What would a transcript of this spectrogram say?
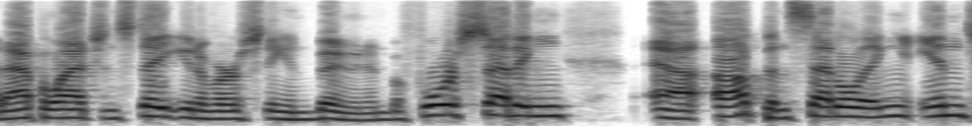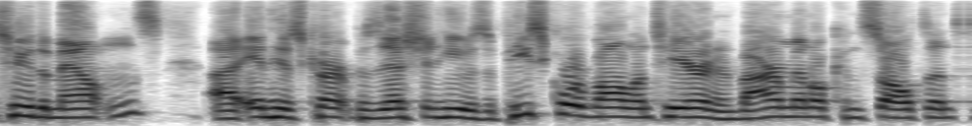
at Appalachian State University in Boone. And before setting uh, up and settling into the mountains uh, in his current position. He was a Peace Corps volunteer, an environmental consultant,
